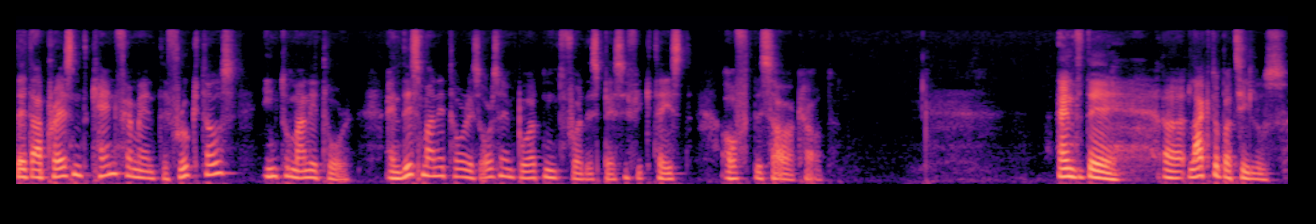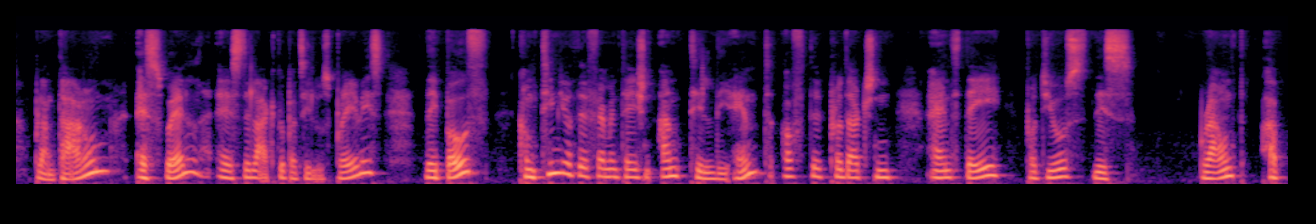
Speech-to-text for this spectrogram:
that are present can ferment the fructose into mannitol. And this mannitol is also important for the specific taste of the sauerkraut. And the uh, Lactobacillus plantarum, as well as the Lactobacillus brevis, they both continue the fermentation until the end of the production and they produce this round up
